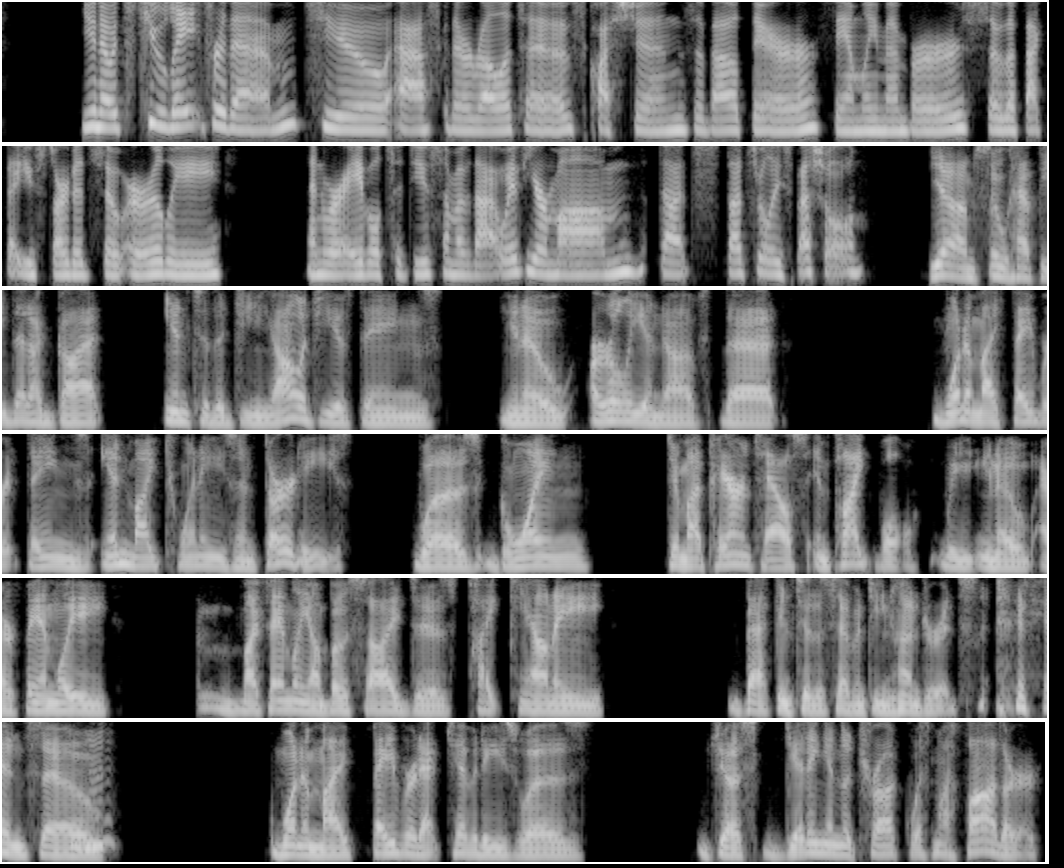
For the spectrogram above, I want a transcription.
you know, it's too late for them to ask their relatives questions about their family members. So the fact that you started so early and were able to do some of that with your mom, that's that's really special. Yeah, I'm so happy that I got into the genealogy of things, you know, early enough that one of my favorite things in my 20s and 30s was going to my parents' house in Pikeville. We, you know, our family, my family on both sides is Pike County back into the 1700s. and so mm-hmm. one of my favorite activities was just getting in the truck with my father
